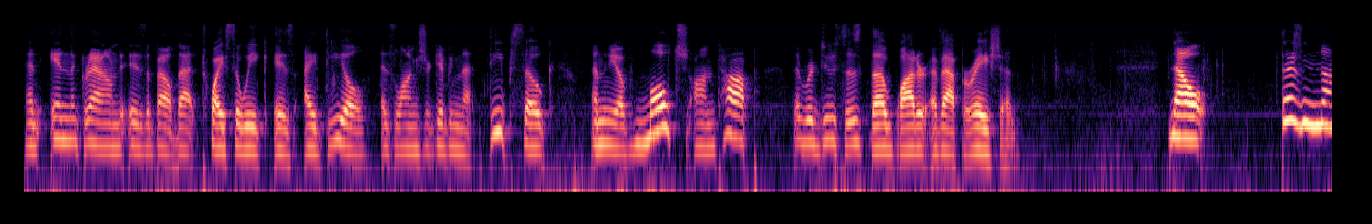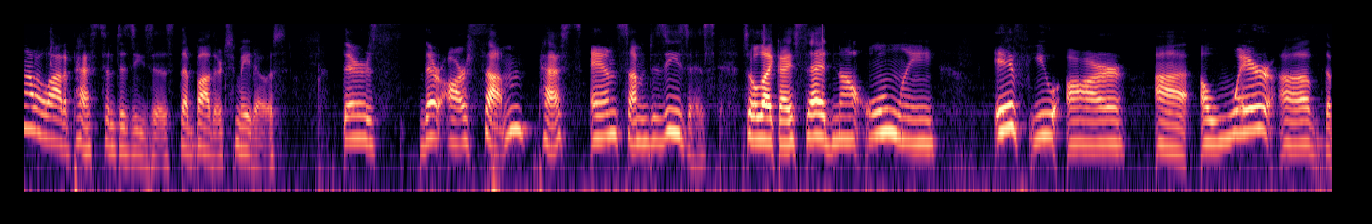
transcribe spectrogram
and in the ground is about that twice a week is ideal as long as you're giving that deep soak. And then you have mulch on top that reduces the water evaporation. Now, there's not a lot of pests and diseases that bother tomatoes. There's there are some pests and some diseases. So, like I said, not only if you are uh, aware of the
